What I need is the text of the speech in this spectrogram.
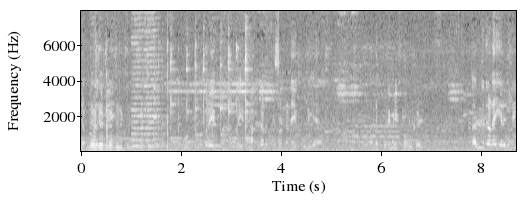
எப்பொழுதுமே கூட்டுறவுத்துறையை பொறுத்தவரையில் மக்களுக்கு சென்றடையக்கூடிய அந்த குடிமைப் பொருட்கள் தங்கு தடை இன்றி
